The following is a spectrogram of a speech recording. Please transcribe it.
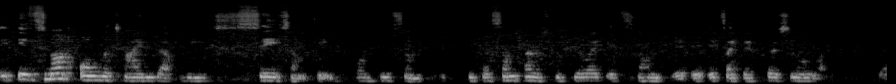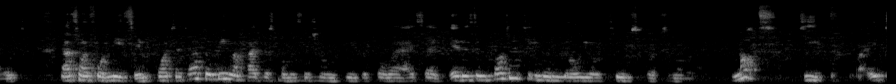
it's not all the time that we say something or do something. Because sometimes we feel like it's not, it- it- it's like their personal life, right? That's why for me it's important. I believe I've had this conversation with you before where I said it is important to even know your team's personal life. Not deep, right?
